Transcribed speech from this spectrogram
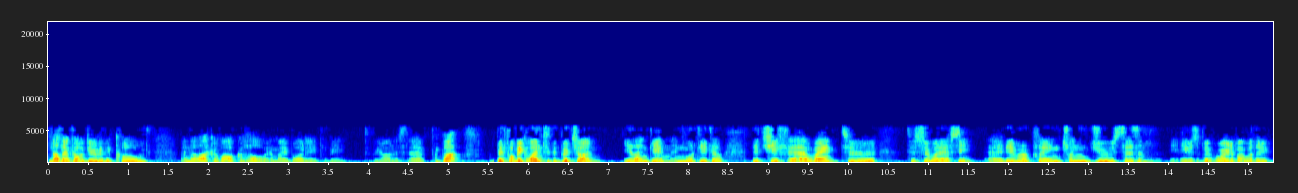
Nothing to do with the cold and the lack of alcohol in my body, to be to be honest. Um, but before we get on to the Bucheon Eland game in more detail. The chief uh, went to to Suwon FC. Uh, they were playing Chungju Citizen. He was a bit worried about whether he'd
